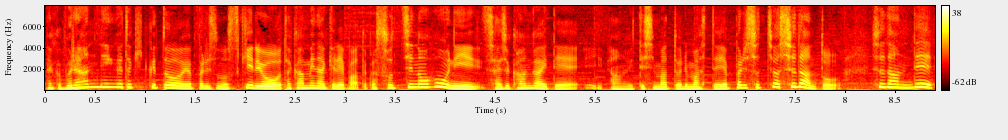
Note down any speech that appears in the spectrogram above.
なんかブランディングと聞くとやっぱりそのスキルを高めなければとかそっちの方に最初考えてあの言ってしまっておりましてやっぱりそっちは手段と手段で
